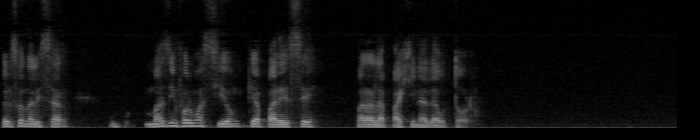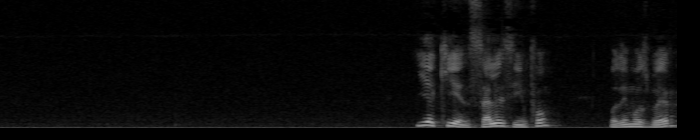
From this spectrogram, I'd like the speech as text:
personalizar más información que aparece para la página de autor. Y aquí en Sales Info podemos ver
